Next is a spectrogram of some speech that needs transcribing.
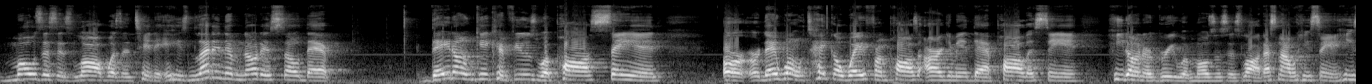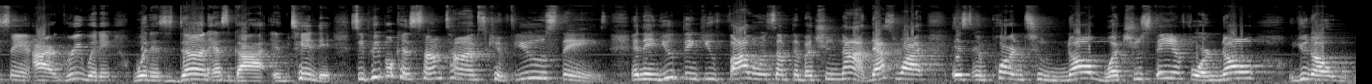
Moses' law was intended. And he's letting them notice so that they don't get confused with Paul saying, or, or they won't take away from Paul's argument that Paul is saying he don't agree with Moses' law. That's not what he's saying. He's saying I agree with it when it's done as God intended. See, people can sometimes confuse things and then you think you following something, but you're not. That's why it's important to know what you stand for. Know, you know,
